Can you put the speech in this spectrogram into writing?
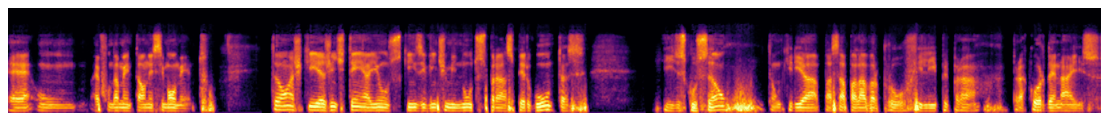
é, um, é fundamental nesse momento. Então, acho que a gente tem aí uns 15, 20 minutos para as perguntas e discussão. Então, queria passar a palavra para o Felipe para coordenar isso.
